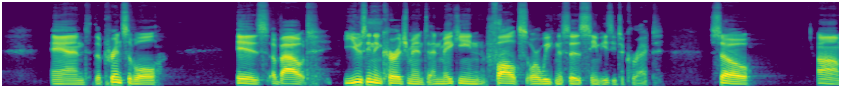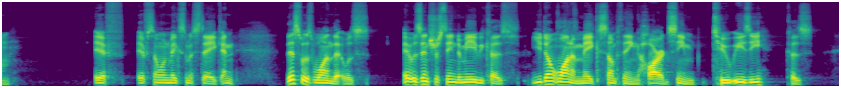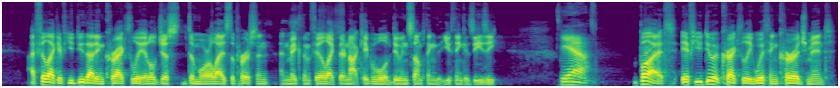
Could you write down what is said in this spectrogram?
and the principle is about using encouragement and making faults or weaknesses seem easy to correct. So, um, if if someone makes a mistake, and this was one that was it was interesting to me because you don't want to make something hard seem too easy because I feel like if you do that incorrectly, it'll just demoralize the person and make them feel like they're not capable of doing something that you think is easy. yeah But if you do it correctly with encouragement,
